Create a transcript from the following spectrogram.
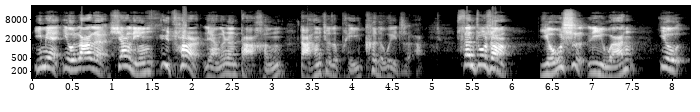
一面又拉了香菱、玉钏儿两个人打横，打横就是陪客的位置啊。三桌上尤氏、李纨又。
